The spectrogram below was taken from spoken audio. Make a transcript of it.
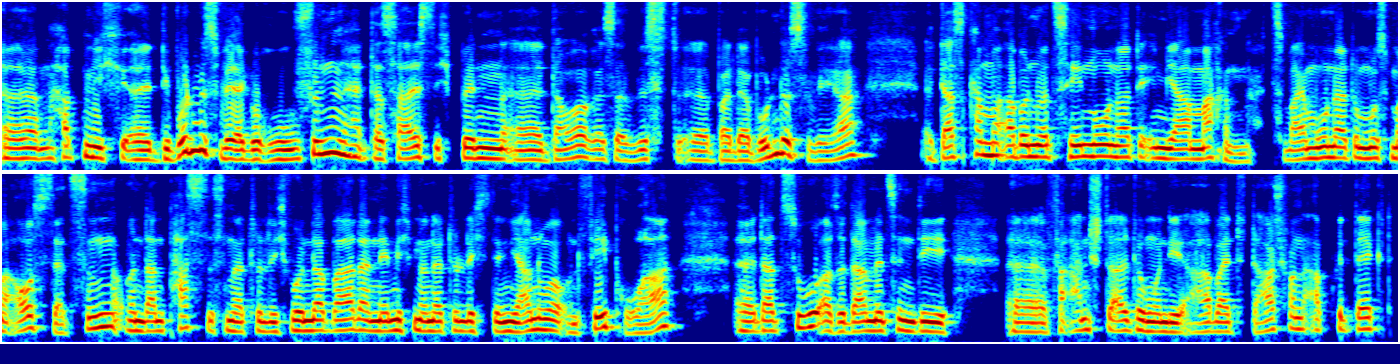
ähm, hat mich äh, die Bundeswehr gerufen. Das heißt, ich bin äh, Dauerreservist bei der Bundeswehr. Das kann man aber nur zehn Monate im Jahr machen. Zwei Monate muss man aussetzen und dann passt es natürlich wunderbar. Dann nehme ich mir natürlich den Januar und Februar dazu. Also damit sind die Veranstaltungen und die Arbeit da schon abgedeckt.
